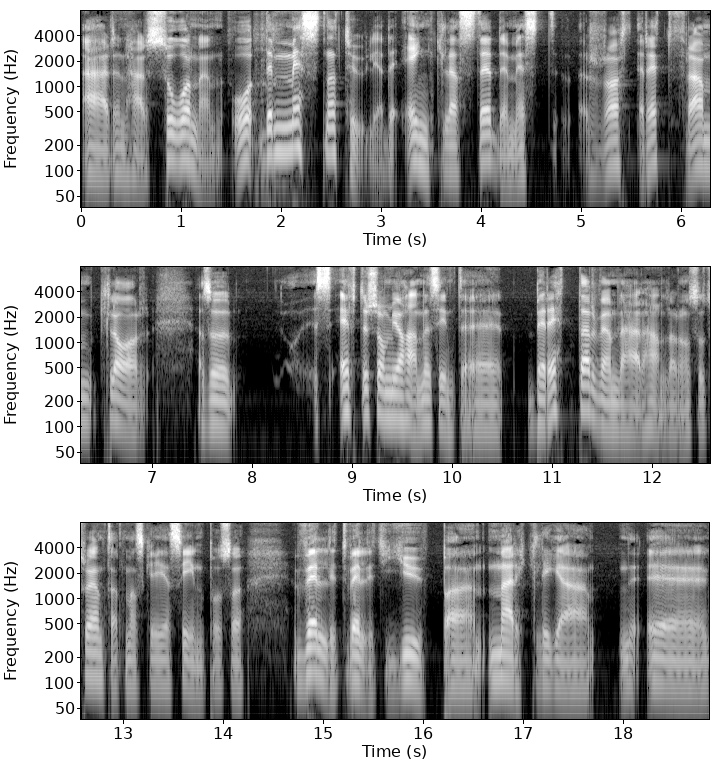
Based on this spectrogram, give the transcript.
är den här sonen? Och det mest naturliga, det enklaste, det mest rätt fram, klar, alltså eftersom Johannes inte eh, berättar vem det här handlar om så tror jag inte att man ska ge sig in på så väldigt, väldigt djupa, märkliga eh,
